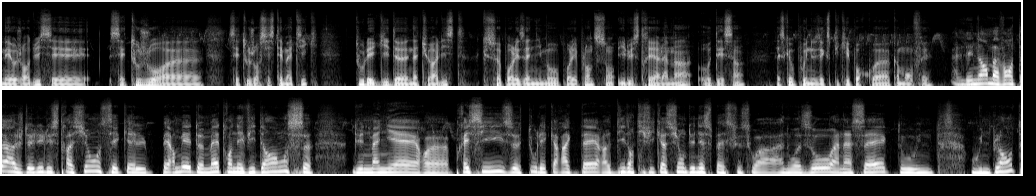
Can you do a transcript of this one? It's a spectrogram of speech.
Mais aujourd'hui, c'est toujours, c'est toujours systématique. Tous les guides naturalistes, que ce soit pour les animaux ou pour les plantes, sont illustrés à la main, au dessin. Est-ce que vous pouvez nous expliquer pourquoi, comment on fait? L'énorme avantage de l'illustration, c'est qu'elle permet de mettre en évidence d'une manière euh, précise tous les caractères d'identification d'une espèce, que ce soit un oiseau, un insecte ou une, ou une plante.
